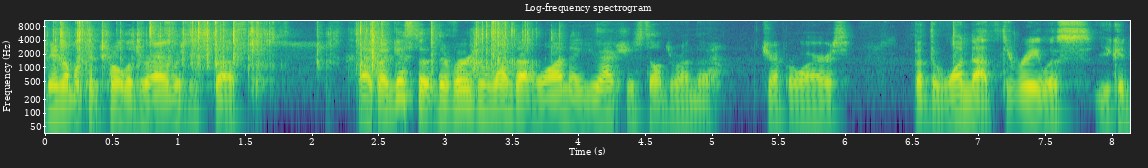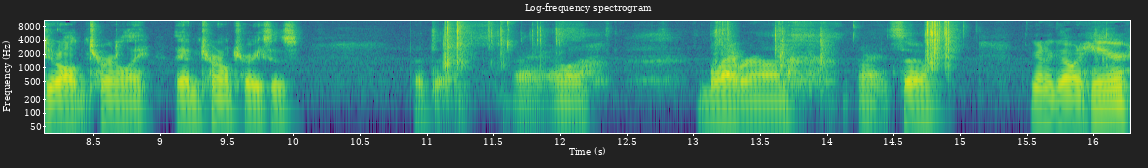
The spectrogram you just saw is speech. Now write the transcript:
being able to control the drivers and stuff. Like, I guess the, the version 1.1, you actually still had to run the jumper wires. But the 1.3 was, you could do it all internally. They had internal traces. But, uh, all right, I want to blabber on. All right, so we're going to go in here.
